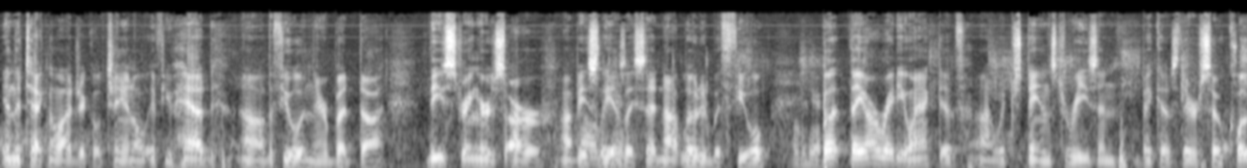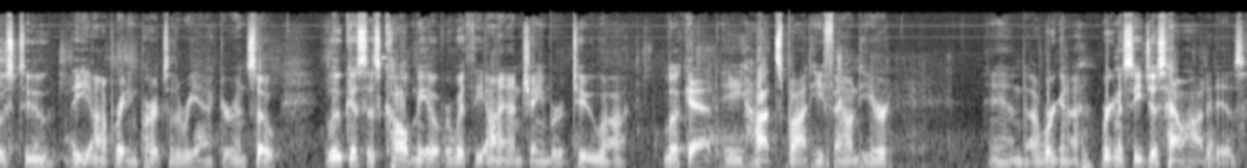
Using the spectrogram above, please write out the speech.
in the technological channel if you had uh, the fuel in there. But uh, these stringers are obviously, as. I said, not loaded with fuel. But they are radioactive, uh, which stands to reason because they're so close to the operating parts of the reactor. And so Lucas has called me over with the ion chamber to uh, look at a hot spot he found here, and uh, we're gonna we're gonna see just how hot it is.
